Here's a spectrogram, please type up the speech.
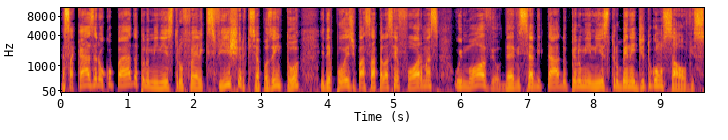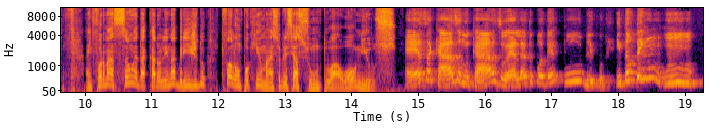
Essa casa era ocupada pelo ministro Félix Fischer, que se aposentou, e depois de passar pelas reformas, o imóvel deve ser habitado pelo ministro Benedito Gonçalves. A informação é da Carolina Brígido, que falou um pouquinho mais sobre esse assunto ao All News. Essa casa, no caso, ela é do poder público. Então tem um, um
